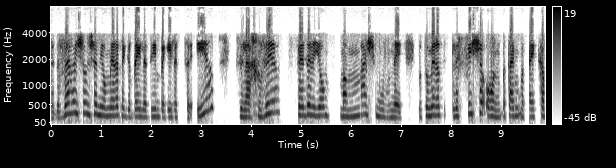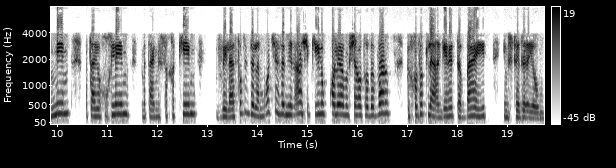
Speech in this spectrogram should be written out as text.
והדבר הראשון שאני אומרת לגבי ילדים בגיל הצעיר, זה להחזיר סדר יום ממש מובנה. זאת אומרת, לפי שעון, מתי, מתי קמים, מתי אוכלים, מתי משחקים, ולעשות את זה למרות שזה נראה שכאילו כל היום אפשר אותו דבר, בכל זאת לארגן את הבית עם סדר יום.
